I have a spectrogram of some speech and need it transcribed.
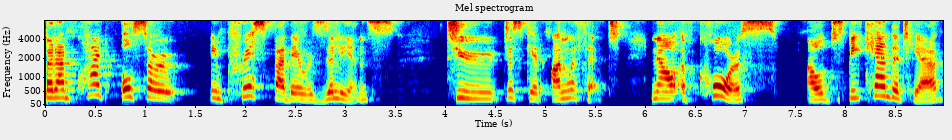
But I'm quite also impressed by their resilience to just get on with it. Now, of course, I'll just be candid here.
